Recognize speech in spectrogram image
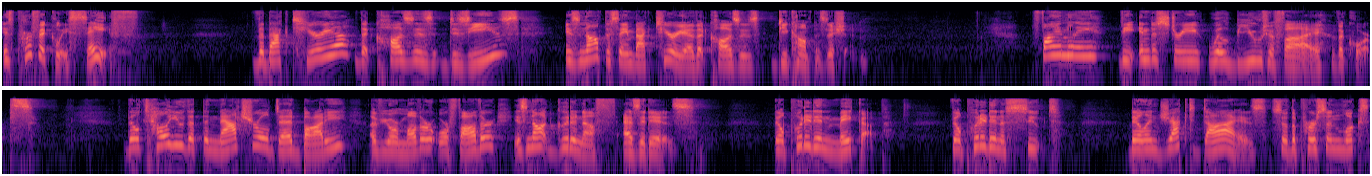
is perfectly safe. the bacteria that causes disease is not the same bacteria that causes decomposition. Finally, the industry will beautify the corpse. They'll tell you that the natural dead body of your mother or father is not good enough as it is. They'll put it in makeup. They'll put it in a suit. They'll inject dyes so the person looks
